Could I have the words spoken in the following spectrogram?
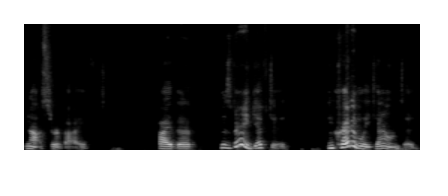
not survived by the, he was very gifted, incredibly talented.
